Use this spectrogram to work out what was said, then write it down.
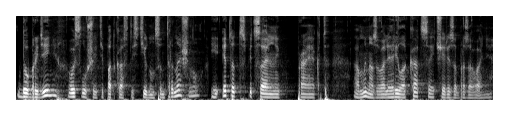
Добрый день, вы слушаете подкасты Students International, и этот специальный проект а, мы назвали «Релокация через образование».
